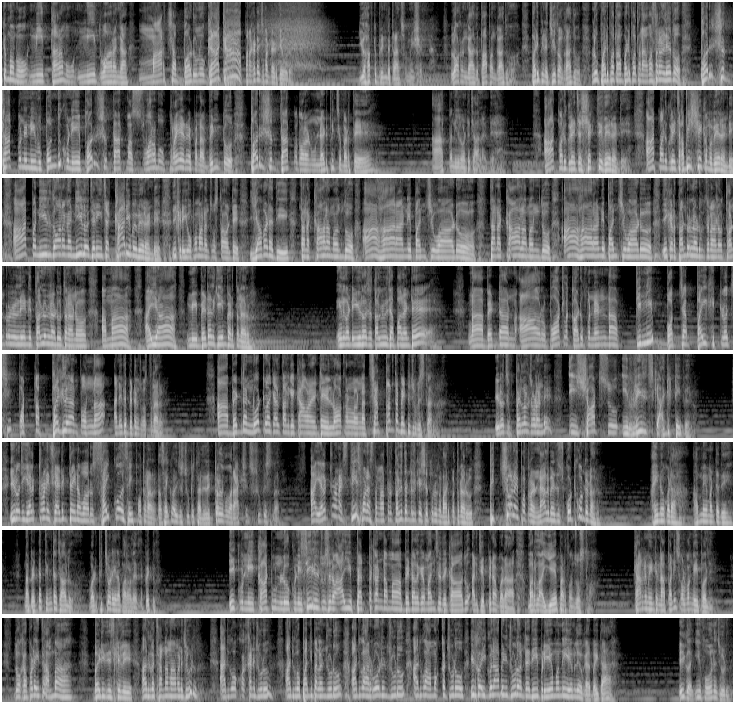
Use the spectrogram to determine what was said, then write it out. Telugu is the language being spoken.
కుటుంబము నీ తరము నీ ద్వారంగా మార్చబడును గాక. ప్రకటించబడ్డాడు దేవుడు. You have to bring the transformation లోకం కాదు పాపం కాదు పడిపిన జీతం కాదు. నువ్వు పడిపోతాం పడిపోతాను అవసరం లేదు. పరిశుద్ధాత్మని నీవు పొందుకుని పరిశుద్ధాత్మ స్వరము ప్రేరేపణ వింటూ పరిశుద్ధాత్మ ద్వారా నువ్వు నడిపించబడితే ఆత్మ నీలో ఉంటే చాలండి. ఆత్మను గురించే శక్తి వేరండి. ఆత్మను గురించే అభిషేకం వేరండి. ఆత్మ నీరు ద్వారా నీలో జరిగించే కార్యము వేరండి. ఇక్కడ ఈ ఉపమానం చూస్తా ఉంటే ఎవడది తన కాలమందు ఆహారాన్ని పంచువాడు? తన కాలమందు ఆహారాన్ని పంచువాడు? ఇక్కడ తండ్రులు అడుగుతున్నాను తండ్రులు లేని తల్లులను అడుగుతున్నాను. అమ్మా అయ్యా మీ బిడ్డలకి ఏం పెడుతున్నారు? ఎందుకంటే ఈరోజు తల్లులు చెప్పాలంటే నా బిడ్డ ఆరు పూట్ల కడుపు నిండా తిని బొజ్జ పైకి ఇట్లొచ్చి పొట్ట పగిలినంత ఉందా అనేది బిడ్డకు చూస్తున్నారు. ఆ బిడ్డ నోట్లోకి వెళ్తానికి కావాలంటే లోకంలో ఉన్న చెత్తంతా పెట్టి చూపిస్తారు. ఈరోజు పిల్లలు చూడండి ఈ షార్ట్స్ ఈ రీల్స్కి అడిక్ట్ అయిపోయారు. ఈరోజు ఎలక్ట్రానిక్స్ అడిక్ట్ అయిన వారు సైకోస్ అయిపోతున్నారట. సైకాలజిస్ట్ చూపిస్తారు లిటరల్గా వారు యాక్షన్స్ చూపిస్తున్నారు. ఆ ఎలక్ట్రానిక్స్ తీసి పడేస్తే మాత్రం తల్లిదండ్రులకే శత్రువుగా మారిపోతున్నారు. పిచ్చోళ్ళు అయిపోతున్నారు నేల మీద కొట్టుకుంటున్నారు. అయినా కూడా అమ్మ ఏమంటది? నా బిడ్డ తింటే చాలు. వాడు పిచ్చోడైనా పర్వాలేదు పెట్టు. ఈ కొన్ని కార్టూన్లు కొన్ని సీరియల్ చూసిన అవి పెట్టకండమ్మా బిడ్డలకి మంచిది కాదు అని చెప్పినా కూడా మరలా ఏ పెడతాం చూస్తాం. కారణం ఏంటి? నా పని సులభంగా అయిపోవాలి. నువ్వు ఒకప్పుడైతే అమ్మ బడి తీసుకెళ్ళి అదిగో చందమామని చూడు అదిగో కుక్కని చూడు అదిగో పందిపిల్లని చూడు అదిగో ఆ రోడ్డుని చూడు అదిగో ఆ మొక్క చూడు ఇదిగో ఈ గులాబీని చూడు అంటది. ఇప్పుడు ఏముంది ఏం లేవు కదా బయట. ఇదిగో ఈ ఫోన్ చూడు.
